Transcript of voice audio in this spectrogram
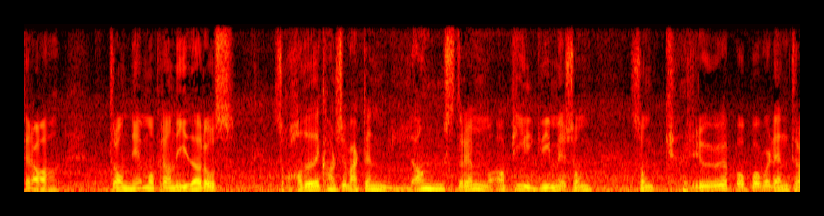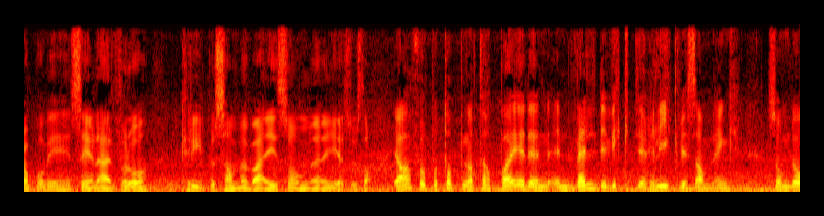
fra Trondheim og fra Nidaros, så hadde det kanskje vært en lang strøm av pilegrimer som, som krøp oppover den trappa vi ser der, for å krype samme vei som eh, Jesus, da. Ja, for på toppen av trappa er det en, en veldig viktig relikviesamling, som da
